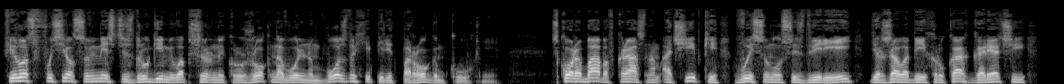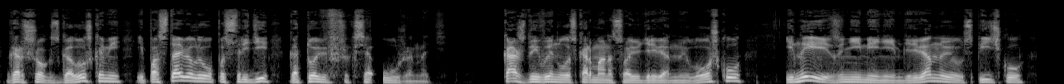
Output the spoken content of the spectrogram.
Философ уселся вместе с другими в обширный кружок на вольном воздухе перед порогом кухни. Скоро баба в красном очипке высунулась из дверей, держа в обеих руках горячий горшок с галушками и поставил его посреди готовившихся ужинать. Каждый вынул из кармана свою деревянную ложку, иные, за неимением, деревянную спичку —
